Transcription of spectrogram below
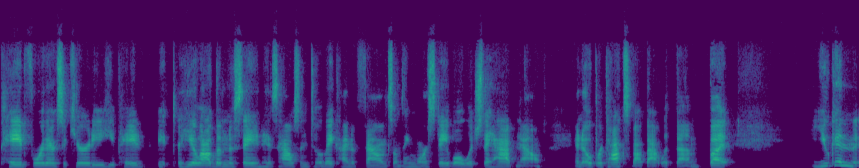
paid for their security he paid he allowed them to stay in his house until they kind of found something more stable which they have now and oprah talks about that with them but you can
